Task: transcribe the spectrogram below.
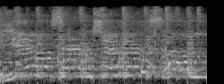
You sent your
